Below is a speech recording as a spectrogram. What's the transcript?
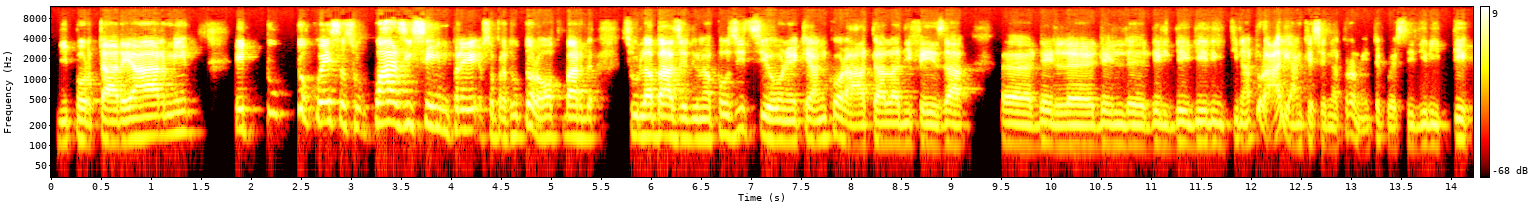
di portare armi, e tutto questo su quasi sempre, soprattutto Rothbard, sulla base di una posizione che è ancorata alla difesa eh, del, del, del, dei diritti naturali, anche se naturalmente questi diritti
